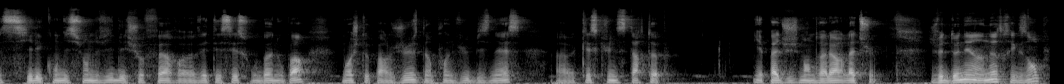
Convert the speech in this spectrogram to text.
si les conditions de vie des chauffeurs VTC sont bonnes ou pas. Moi, je te parle juste d'un point de vue business. Qu'est-ce qu'une startup? Il n'y a pas de jugement de valeur là-dessus. Je vais te donner un autre exemple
